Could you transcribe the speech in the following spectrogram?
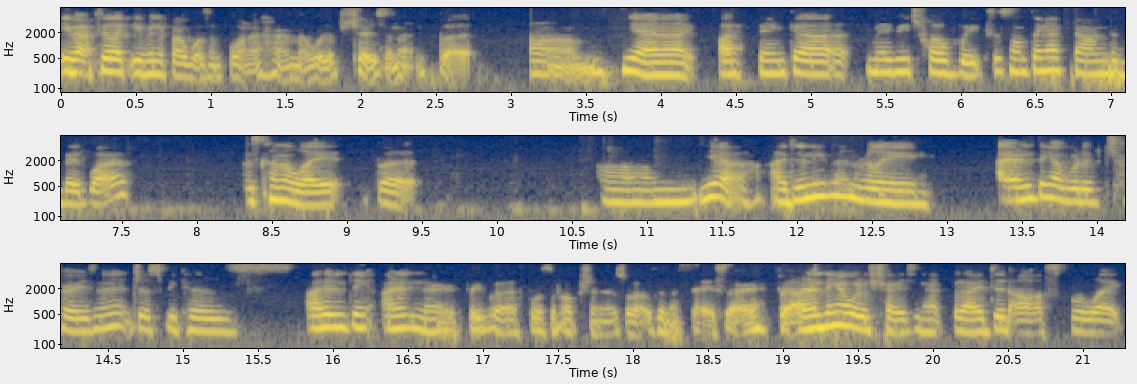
Even I feel like even if I wasn't born at home, I would have chosen it. But um, yeah, and I, I think uh, maybe twelve weeks or something, I found a midwife. It was kind of late, but um, yeah, I didn't even really. I don't think I would have chosen it just because I didn't think I didn't know free birth was an option. Is what I was gonna say. Sorry, but I don't think I would have chosen it. But I did ask for like.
